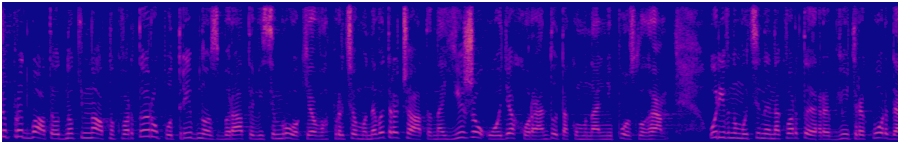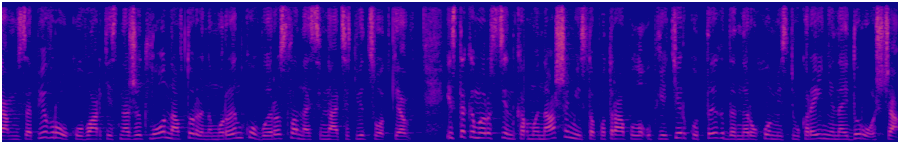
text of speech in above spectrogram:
Щоб придбати однокімнатну квартиру, потрібно збирати 8 років. При цьому не витрачати на їжу, одяг, оренду та комунальні послуги. У рівному ціни на квартири б'ють рекорди. За півроку вартість на житло на вторинному ринку виросла на 17%. Із такими розцінками наше місто потрапило у п'ятірку тих, де нерухомість в Україні найдорожча.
